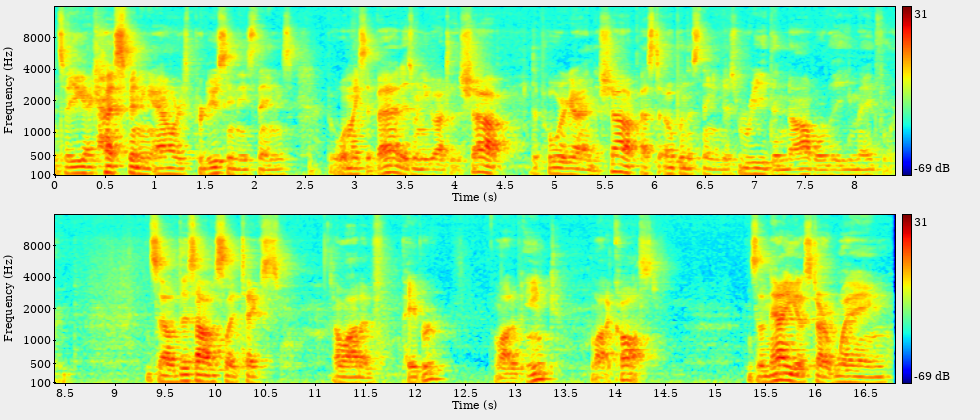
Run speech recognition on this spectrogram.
And so you got guys spending hours producing these things, but what makes it bad is when you go out to the shop, the poor guy in the shop has to open this thing and just read the novel that you made for him. And so this obviously takes a lot of paper, a lot of ink, a lot of cost. And so now you got to start weighing,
